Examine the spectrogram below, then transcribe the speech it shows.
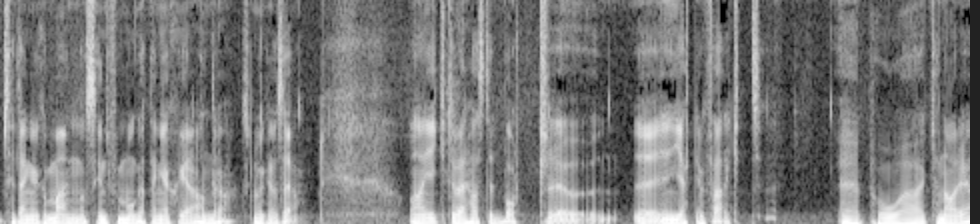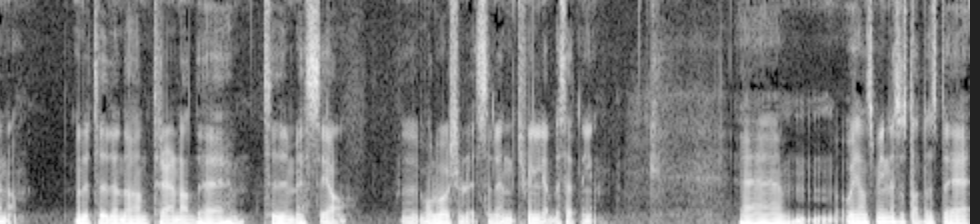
sitt engagemang och sin förmåga att engagera andra. skulle man kunna säga. Och han gick tyvärr hastigt bort eh, i en hjärtinfarkt eh, på Kanarieöarna. Under tiden då han tränade Team SCA, eh, Volvo Ocean Race, den kvinnliga besättningen. Ehm, och I hans minne så startades det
